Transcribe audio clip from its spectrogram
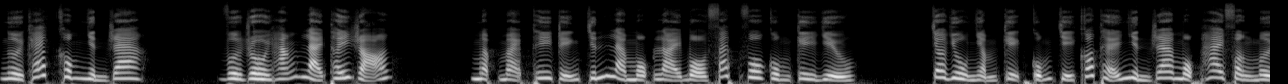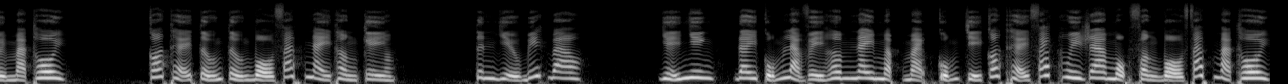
Người khác không nhìn ra. Vừa rồi hắn lại thấy rõ. Mập mạp thi triển chính là một loại bộ pháp vô cùng kỳ diệu. Cho dù Nhậm Kiệt cũng chỉ có thể nhìn ra một hai phần mười mà thôi. Có thể tưởng tượng bộ pháp này thần kỳ. Tinh diệu biết bao. Dĩ nhiên, đây cũng là vì hôm nay mập mạp cũng chỉ có thể phát huy ra một phần bộ pháp mà thôi.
